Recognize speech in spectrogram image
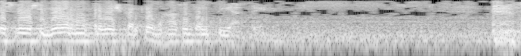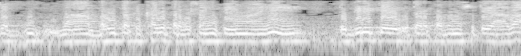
इसलिए उसी बेवर में प्रवेश करके वहाँ से जल पी आते हैं। तो वहाँ बहुत खग प्रभु माही तो गिर के उतर पवन सुते आवा,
